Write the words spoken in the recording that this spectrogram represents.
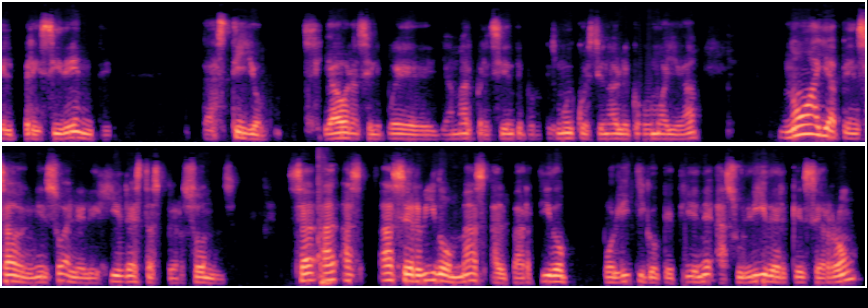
el presidente Castillo, si ahora se le puede llamar presidente porque es muy cuestionable cómo ha llegado, no haya pensado en eso al elegir a estas personas. ha, servido más al partido político que tiene, a su líder que es Cerrón,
